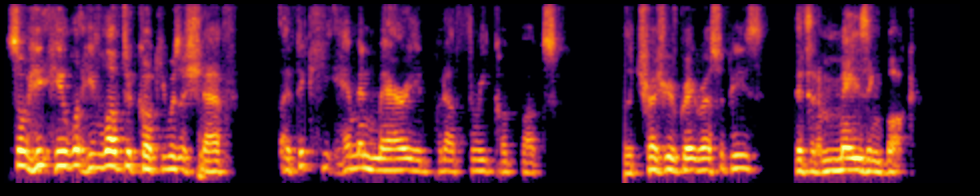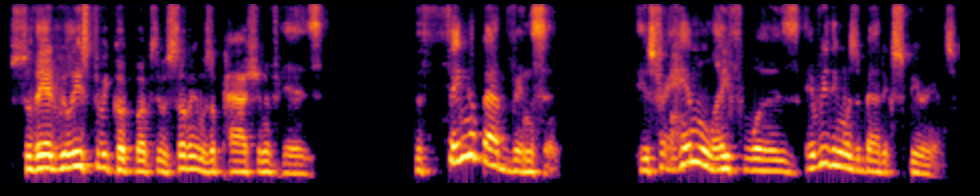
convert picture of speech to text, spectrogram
so he he he loved to cook. He was a chef. I think he, him and Mary had put out three cookbooks. The Treasury of Great Recipes. It's an amazing book. So they had released three cookbooks. It was something that was a passion of his. The thing about Vincent is for him, life was everything was about experience.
